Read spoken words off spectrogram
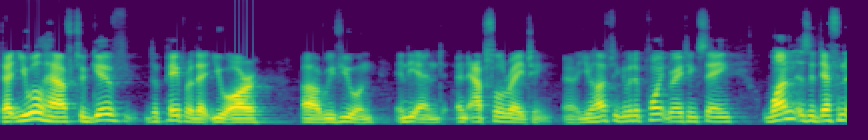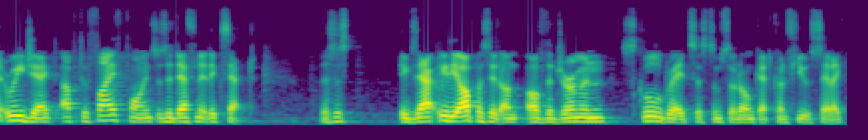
that you will have to give the paper that you are uh, reviewing, in the end, an absolute rating. Uh, you'll have to give it a point rating saying one is a definite reject, up to five points is a definite accept. This is exactly the opposite on, of the German school grade system, so don't get confused. Say like,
